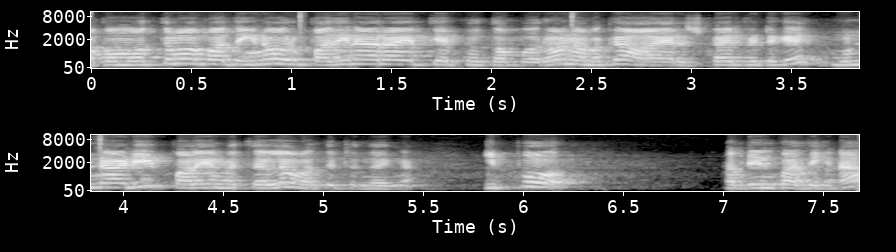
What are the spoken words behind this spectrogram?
அப்போ மொத்தமாக பார்த்தீங்கன்னா ஒரு பதினாறாயிரத்தி எட்நூத்தம்பது ரூபா நமக்கு ஆயிரம் ஸ்கொயர் ஃபீட்டுக்கு முன்னாடி பழைய மெத்தடில் வந்துட்டு இருந்ததுங்க. இப்போ அப்படின்னு பார்த்தீங்கன்னா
